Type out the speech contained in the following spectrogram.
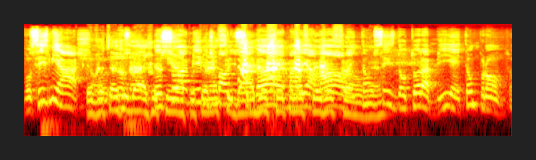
Vocês me acham. Eu vou te ajudar, Eu, eu sou amigo de Maurício Gaia, Maria Laura, são, então né? vocês, doutora Bia, então pronto.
